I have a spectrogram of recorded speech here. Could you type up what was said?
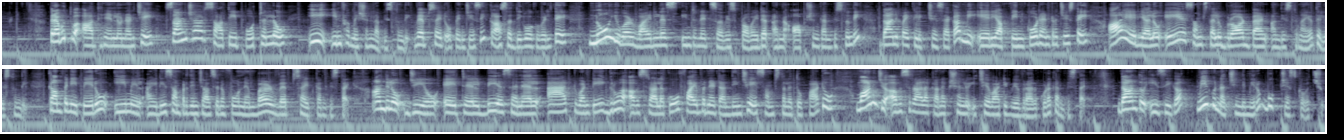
ప్రభుత్వ ఆధీనంలో నడిచే సంచార్ సాతి పోర్టల్లో ఈ ఇన్ఫర్మేషన్ లభిస్తుంది. వెబ్సైట్ ఓపెన్ చేసి కాస్త దిగువకు వెళ్తే know your wireless internet service provider అన్న ఆప్షన్ కనిపిస్తుంది. దానిపై క్లిక్ చేశాక మీ ఏరియా పిన్ కోడ్ ఎంటర్ చేస్తే ఆ ఏరియాలో ఏ ఏ సంస్థలు బ్రాడ్బ్యాండ్ అందిస్తున్నాయో తెలుస్తుంది. కంపెనీ పేరు ఈమెయిల్ ఐడి సంప్రదించాల్సిన ఫోన్ నెంబర్ వెబ్సైట్ కనిపిస్తాయి. అందులో జియో ఎయిర్టెల్ బిఎస్ఎన్ఎల్ యాక్ట్ వంటి గృహ అవసరాలకు ఫైబర్ నెట్ అందించే సంస్థలతో పాటు వాణిజ్య అవసరాల కనెక్షన్లు ఇచ్చే వాటి వివరాలు కూడా కనిపిస్తాయి. దాంతో ఈజీగా మీకు నచ్చింది మీరు బుక్ చేసుకోవచ్చు.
